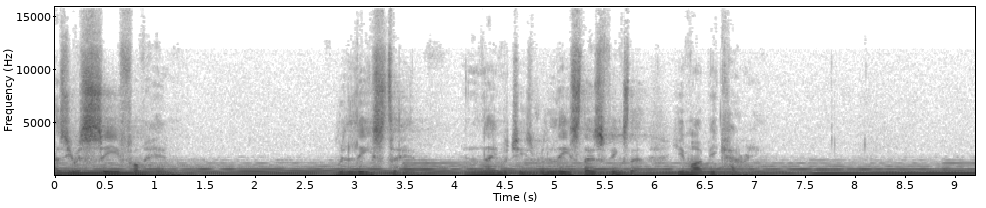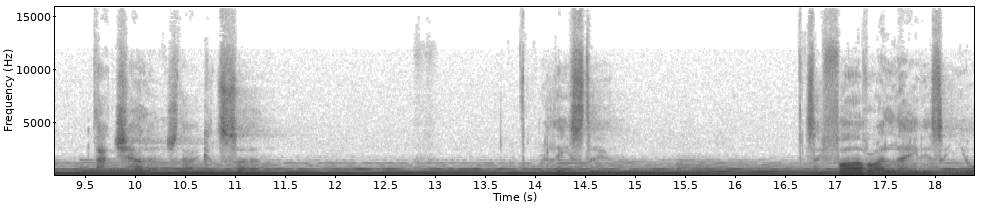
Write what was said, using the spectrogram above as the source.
as you receive from Him, release to Him in the name of Jesus. Release those things that you might be carrying. That challenge, that concern. Release to Him. Say, Father, I lay this in your.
